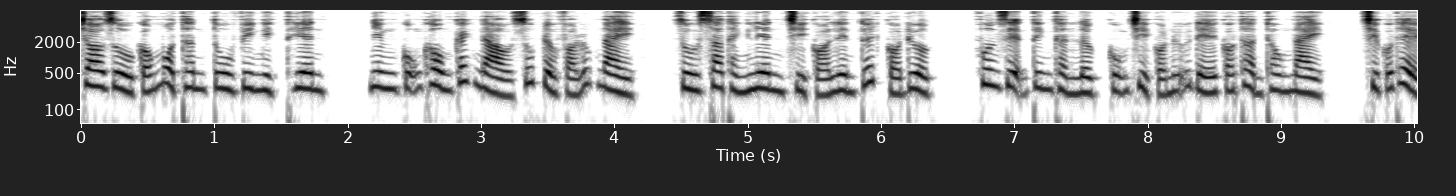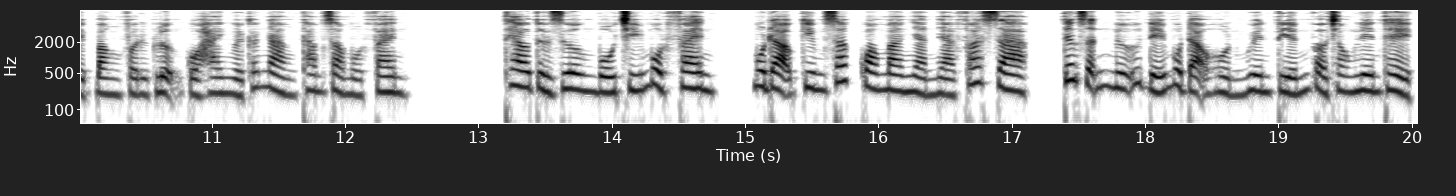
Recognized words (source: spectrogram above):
cho dù có một thân tu vi nghịch thiên, nhưng cũng không cách nào giúp được vào lúc này, dù sao thánh liên chỉ có liên tuyết có được, phương diện tinh thần lực cũng chỉ có nữ đế có thần thông này, chỉ có thể bằng vào lực lượng của hai người các nàng tham gia một phen. Theo Từ Dương bố trí một phen, một đạo kim sắc quang mang nhàn nhạt, nhạt phát ra, tiếp dẫn nữ đế một đạo hồn nguyên tiến vào trong liên thể,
